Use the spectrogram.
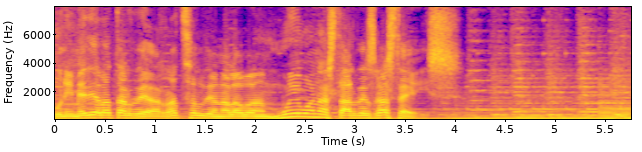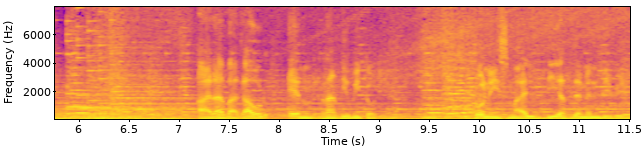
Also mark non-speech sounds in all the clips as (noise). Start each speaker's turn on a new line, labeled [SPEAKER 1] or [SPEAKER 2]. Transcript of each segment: [SPEAKER 1] Una y media de la tarde a Ratzal de Onalaba. Muy buenas tardes, Gasteiz.
[SPEAKER 2] Araba Gaur en Radio Vitoria. Con Ismael Díaz de Mendivil.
